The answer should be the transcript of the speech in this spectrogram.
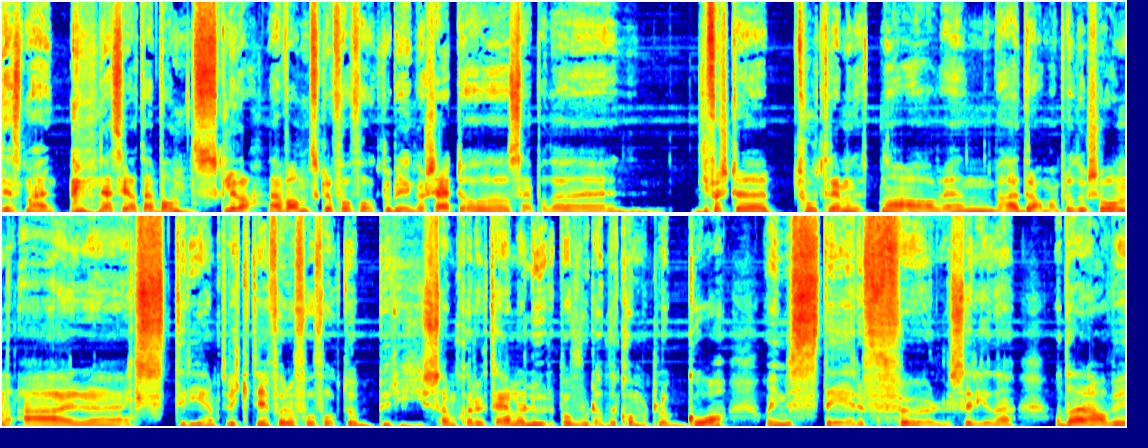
Det som er, jeg sier at det er vanskelig, da. Det er vanskelig å få folk til å bli engasjert og se på det de første to-tre minuttene av enhver dramaproduksjon er eh, ekstremt viktig for å få folk til å bry seg om karakteren og lure på hvordan det kommer til å gå, og investere følelser i det. Og Der har vi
